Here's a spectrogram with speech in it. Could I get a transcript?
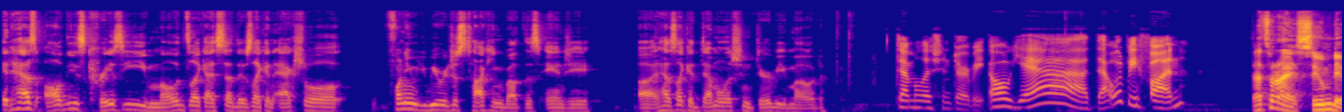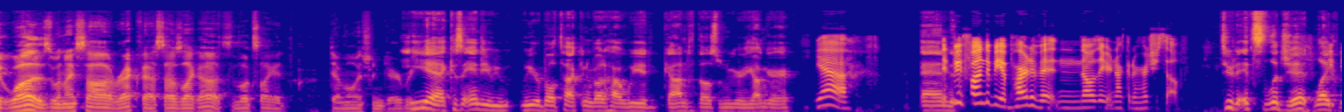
it has all these crazy modes like I said there's like an actual funny we were just talking about this Angie. Uh, it has like a demolition derby mode. Demolition Derby. Oh yeah, that would be fun. That's what I assumed it was when I saw Wreckfest. I was like, oh, it looks like a demolition derby. Yeah, because Andy, we, we were both talking about how we had gone to those when we were younger, Yeah, and it'd be fun to be a part of it and know that you're not going to hurt yourself. Dude, it's legit. Like,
